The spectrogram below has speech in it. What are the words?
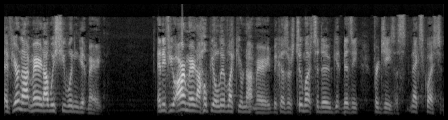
if you're not married, I wish you wouldn't get married. And if you are married, I hope you'll live like you're not married because there's too much to do. Get busy for Jesus. Next question.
